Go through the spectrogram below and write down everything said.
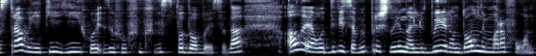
Страви, які їй сподобаються. Да? Але от дивіться, ви прийшли на будь-який рандомний марафон.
